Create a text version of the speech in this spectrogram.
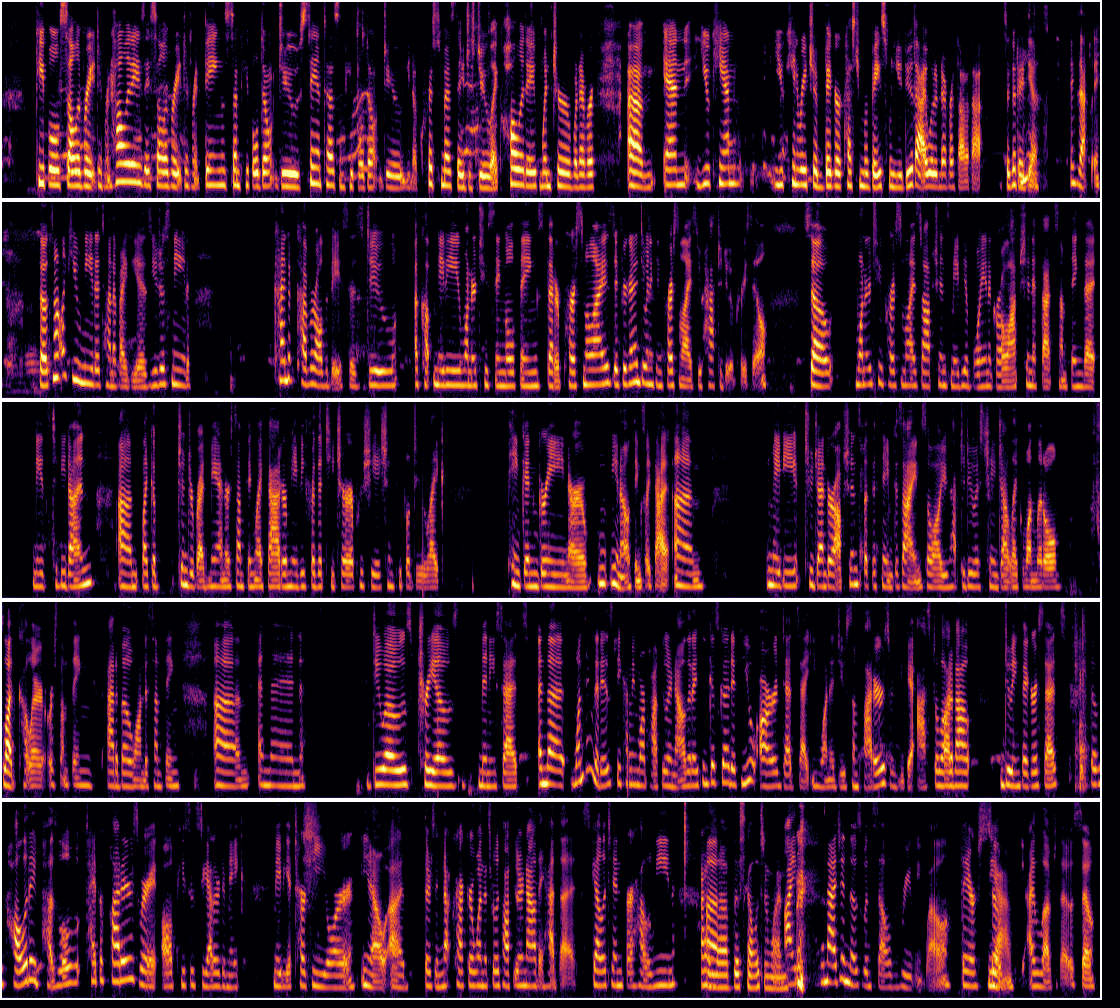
people celebrate different holidays, they celebrate different things. Some people don't do Santa, some people don't do, you know, Christmas. They just do like holiday, winter, whatever. Um, and you can you can reach a bigger customer base when you do that. I would have never thought of that. It's a good idea. Exactly. So it's not like you need a ton of ideas. You just need kind of cover all the bases. Do a couple, maybe one or two single things that are personalized. If you're going to do anything personalized, you have to do a pre-sale. So one or two personalized options, maybe a boy and a girl option if that's something that needs to be done, um, like a gingerbread man or something like that, or maybe for the teacher appreciation, people do like pink and green or you know things like that. Um maybe two gender options but the same design. So all you have to do is change out like one little flood color or something add a bow onto something. Um and then duos, trios, mini sets. And the one thing that is becoming more popular now that I think is good, if you are dead set, you want to do some platters or you get asked a lot about doing bigger sets, those holiday puzzle type of platters where it all pieces together to make maybe a turkey or, you know, uh, there's a nutcracker one that's really popular now. They had the skeleton for Halloween. I uh, love the skeleton one. I imagine those would sell really well. They are so yeah. I loved those. So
